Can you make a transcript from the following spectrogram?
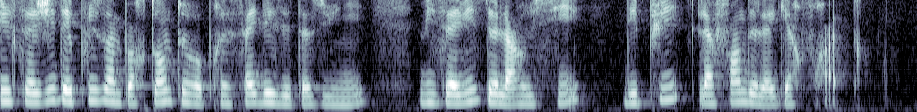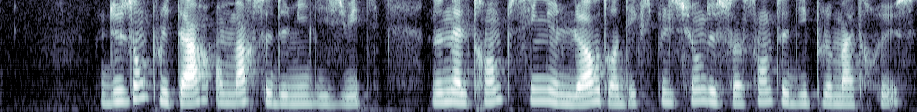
Il s'agit des plus importantes représailles des États-Unis vis-à-vis de la Russie depuis la fin de la guerre froide. Deux ans plus tard, en mars 2018, Donald Trump signe l'ordre d'expulsion de 60 diplomates russes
